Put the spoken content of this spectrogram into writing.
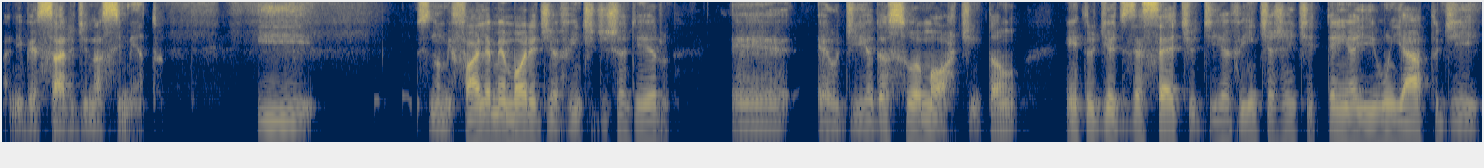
aniversário de nascimento. E, se não me falha a memória, dia 20 de janeiro é, é o dia da sua morte. Então, entre o dia 17 e o dia 20, a gente tem aí um hiato de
